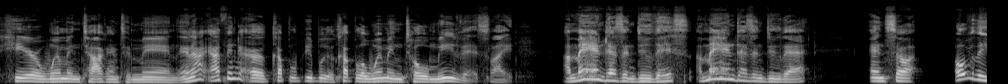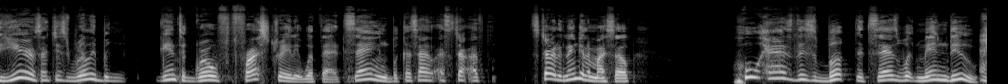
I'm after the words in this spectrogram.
hear women talking to men, and I, I think a couple of people, a couple of women told me this, like, a man doesn't do this, a man doesn't do that. And so over the years, I just really began to grow frustrated with that saying because I, I, start, I started thinking to myself, who has this book that says what men do?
